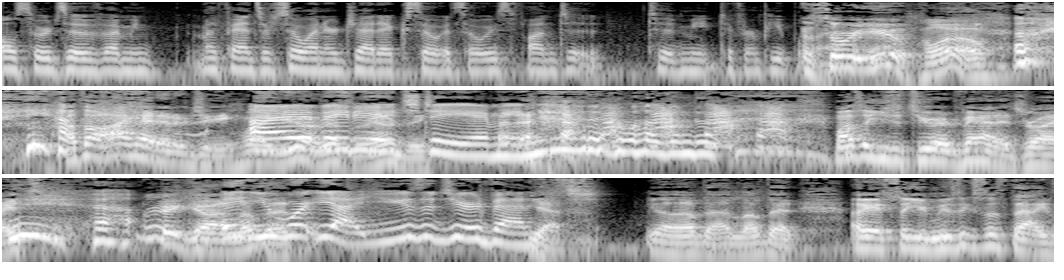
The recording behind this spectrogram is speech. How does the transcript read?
all sorts of I mean my fans are so energetic, so it's always fun to to meet different people. So are you. Hello. I thought I had energy. Well, I have. ADHD. I mean, welcome to. Might as well use it to your advantage, right? Yeah. There you go. You were, yeah, you use it to your advantage. Yes. Yeah, I love that. I love that. Okay, so your music is that,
